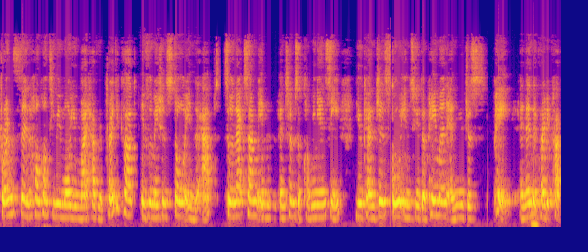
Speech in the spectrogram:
for instance, Hong Kong TV Mall, you might have your credit card information stored in the app. So next time in, in terms of conveniency, you can just go into the payment and you just pay. And then the credit card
